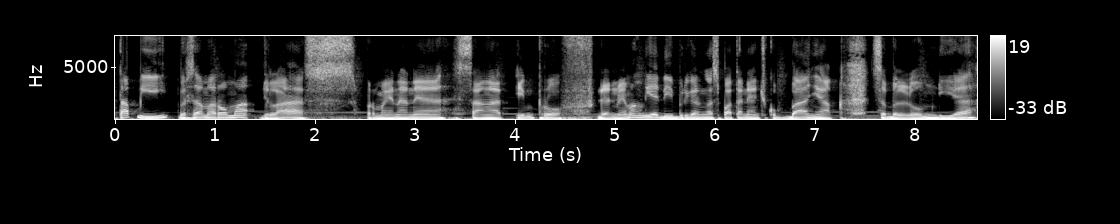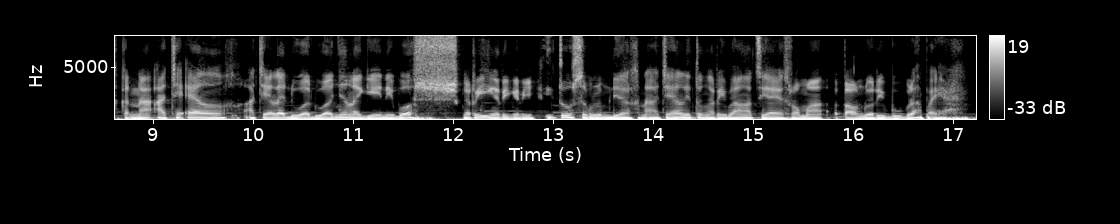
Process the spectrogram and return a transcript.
Tapi bersama Roma jelas permainannya sangat improve dan memang dia diberikan kesempatan yang cukup banyak sebelum dia kena ACL. ACL dua-duanya lagi ini bos, ngeri ngeri ngeri. Itu sebelum dia kena ACL itu ngeri banget sih AS Roma tahun 2000 berapa ya?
